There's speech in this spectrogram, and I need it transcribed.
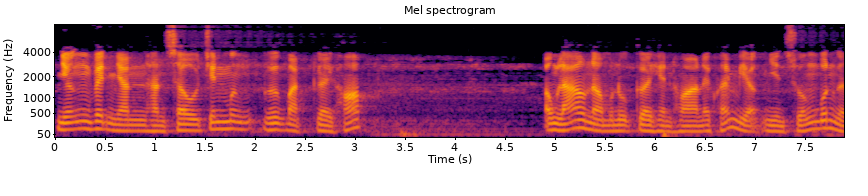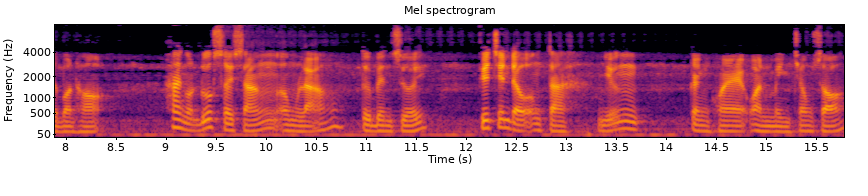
Những vết nhằn hằn sâu trên mương gương mặt gầy hóp. Ông lão nở một nụ cười hiền hòa nơi khóe miệng, nhìn xuống bốn người bọn họ. Hai ngọn đuốc soi sáng ông lão từ bên dưới, Phía trên đầu ông ta, những cành hòe oàn mình trong gió.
